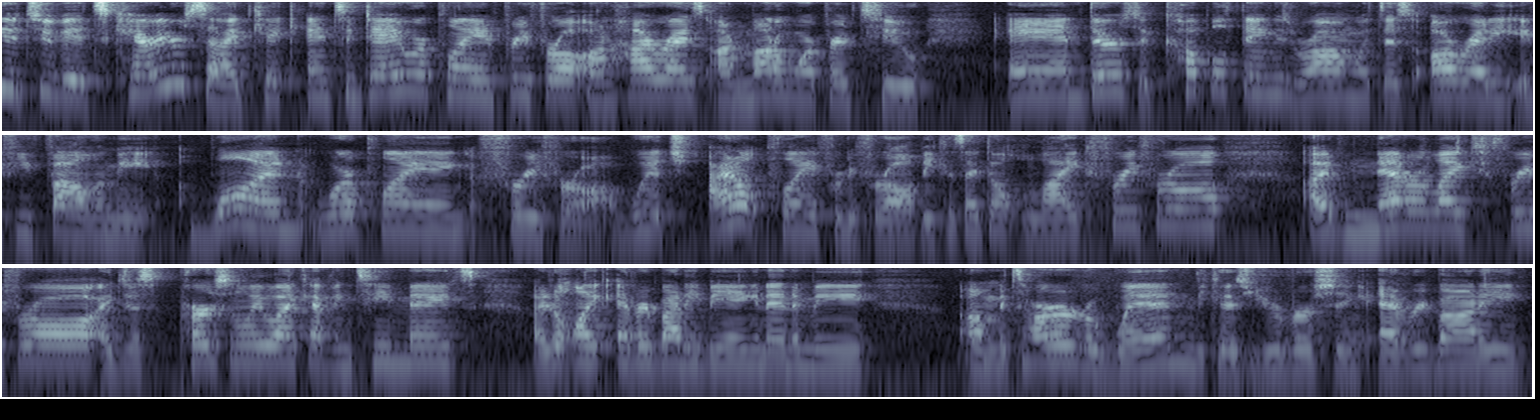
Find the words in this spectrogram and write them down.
YouTube, it's Kari iSydekick, and today we're playing Free For All on High Rise on Modern Warfare 2. And there's a couple things wrong with this already if you follow me. One, we're playing Free For All, which I don't play Free For All because I don't like Free For All. I've never liked Free For All. I just personally like having teammates. I don't like everybody being an enemy. Um, it's harder to win because you're versing everybody.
